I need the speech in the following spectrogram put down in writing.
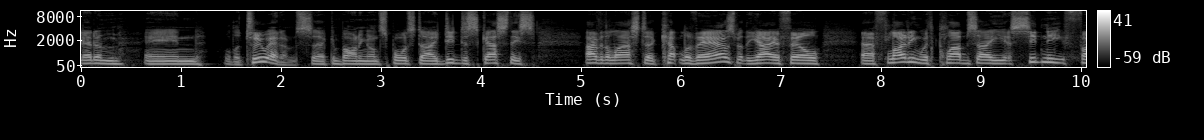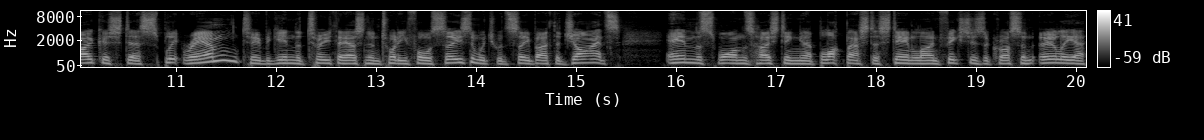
Adam and, well, the two Adams combining on Sports Day did discuss this over the last couple of hours, but the AFL uh, floating with clubs a Sydney focused uh, split round to begin the 2024 season, which would see both the Giants and the Swans hosting uh, blockbuster standalone fixtures across an earlier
